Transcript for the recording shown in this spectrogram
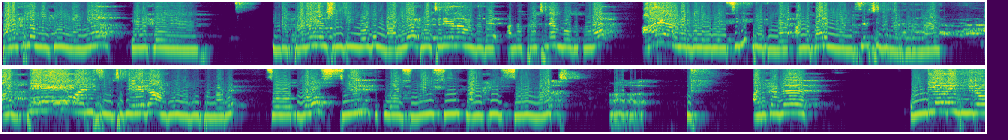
படத்துல மட்டும் இல்லாம எனக்கு இந்த படம் ஷூட்டிங் போது நிறைய பிரச்சனைகள்லாம் வந்தது. அந்த பிரச்சனை போது கூட ஆர்யா அவர்களுடைய சிரிப்பு இருக்குங்க அந்த பாருங்க சிரிச்சுட்டு இருக்காருங்க அதே மாதிரி சிரிச்சுட்டே தான் அதுவும் இது பண்ணாரு so strength was was Thank you so much uh, அடுத்தது உங்களோட ஹீரோ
